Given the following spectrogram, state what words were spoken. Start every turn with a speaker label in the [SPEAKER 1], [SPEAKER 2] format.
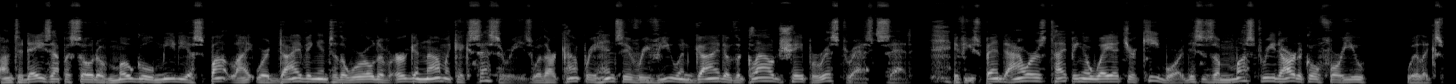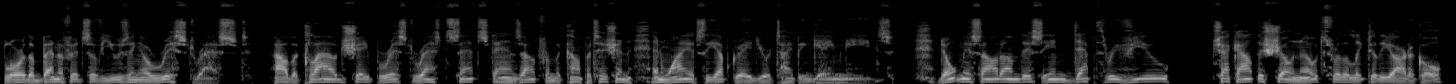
[SPEAKER 1] On today's episode of Mogul Media Spotlight, we're diving into the world of ergonomic accessories with our comprehensive review and guide of the Cloud Shape wrist rest set. If you spend hours typing away at your keyboard, this is a must read article for you. We'll explore the benefits of using a wrist rest, how the Cloud Shape wrist rest set stands out from the competition, and why it's the upgrade your typing game needs. Don't miss out on this in depth review. Check out the show notes for the link to the article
